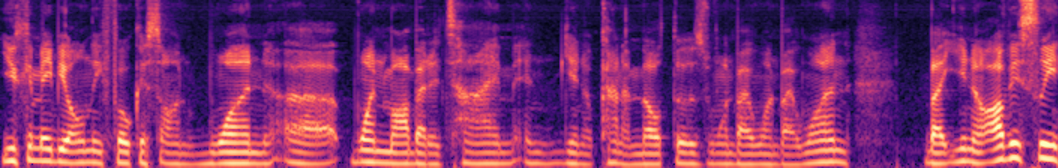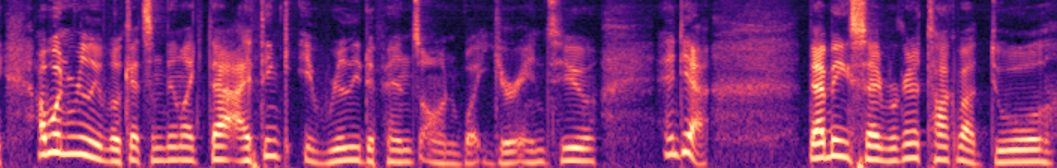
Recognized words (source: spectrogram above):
you can maybe only focus on one uh, one mob at a time and you know kind of melt those one by one by one. But you know, obviously, I wouldn't really look at something like that. I think it really depends on what you're into. And yeah, that being said, we're going to talk about dual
